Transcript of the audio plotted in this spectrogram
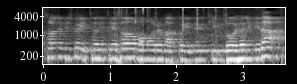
저는 뮤지컬 이터니티에서 멍어를 맡고 있는 김보현입니다.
